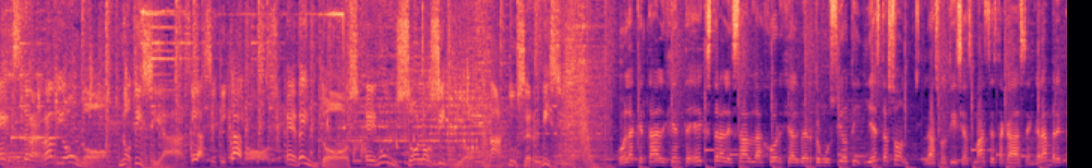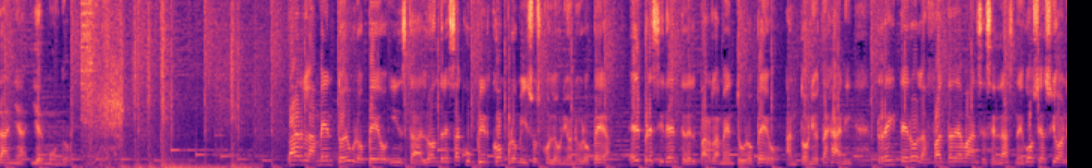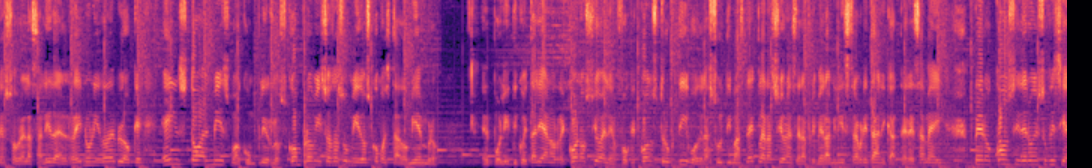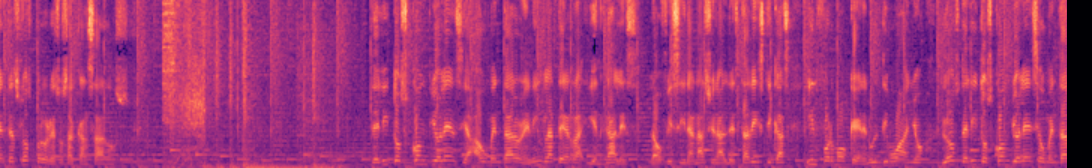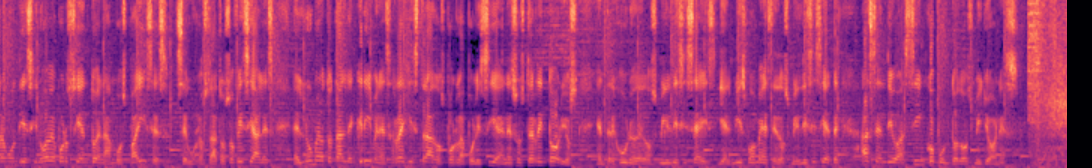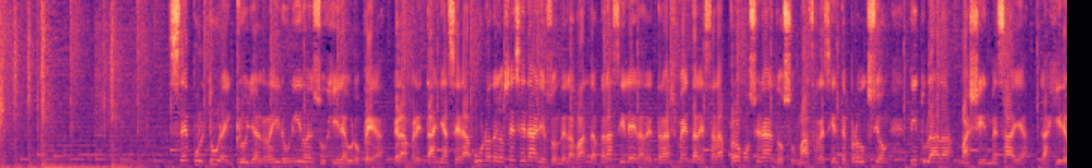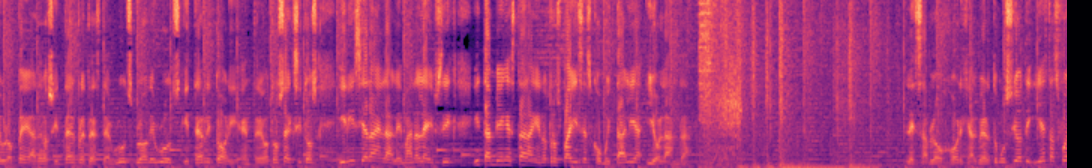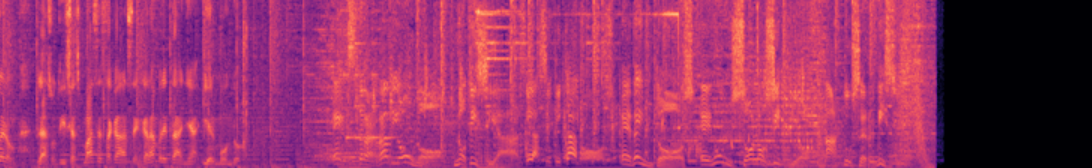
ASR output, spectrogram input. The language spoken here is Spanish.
Extra Radio 1, noticias, clasificados, eventos en un solo sitio, a tu servicio. Hola, ¿qué tal gente extra? Les habla Jorge Alberto Muciotti y estas son las noticias más destacadas en Gran Bretaña y el mundo. Parlamento Europeo insta a Londres a cumplir compromisos con la Unión Europea. El presidente del Parlamento Europeo, Antonio Tajani, reiteró la falta de avances en las negociaciones sobre la salida del Reino Unido del bloque e instó al mismo a cumplir los compromisos asumidos como Estado miembro. El político italiano reconoció el enfoque constructivo de las últimas declaraciones de la primera ministra británica Theresa May, pero consideró insuficientes los progresos alcanzados. Delitos con violencia aumentaron en Inglaterra y en Gales. La Oficina Nacional de Estadísticas informó que en el último año los delitos con violencia aumentaron un 19% en ambos países. Según los datos oficiales, el número total de crímenes registrados por la policía en esos territorios entre junio de 2016 y el mismo mes de 2017 ascendió a 5.2 millones. Sepultura incluye al Reino Unido en su gira europea. Gran Bretaña será uno de los escenarios donde la banda brasilera de thrash metal estará promocionando su más reciente producción titulada Machine Messiah. La gira europea de los intérpretes de Roots Bloody Roots y Territory, entre otros éxitos, iniciará en la alemana Leipzig y también estarán en otros países como Italia y Holanda. Les habló Jorge Alberto Muciotti y estas fueron las noticias más destacadas en Gran Bretaña y el mundo. Extra Radio 1, noticias, clasificados, eventos en un solo sitio, a tu servicio.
